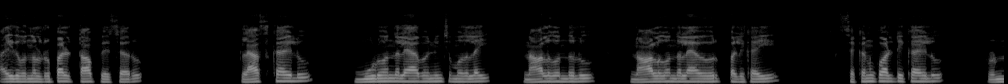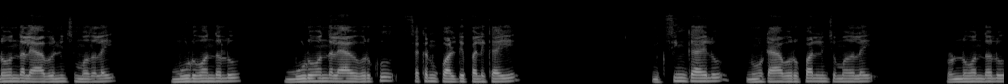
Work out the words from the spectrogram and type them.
ఐదు వందల రూపాయలు టాప్ వేశారు. క్లాస్ కాయలు మూడు వందల యాభై నుంచి మొదలై నాలుగు వందలు నాలుగు వందల యాభై వరకు పలికాయి. సెకండ్ క్వాలిటీ కాయలు రెండు వందల యాభై నుంచి మొదలై మూడు వందలు మూడు వందల యాభై వరకు సెకండ్ క్వాలిటీ పలికాయి మిక్సింగ్ కాయలు నూట యాభై రూపాయల నుంచి మొదలై రెండు వందలు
